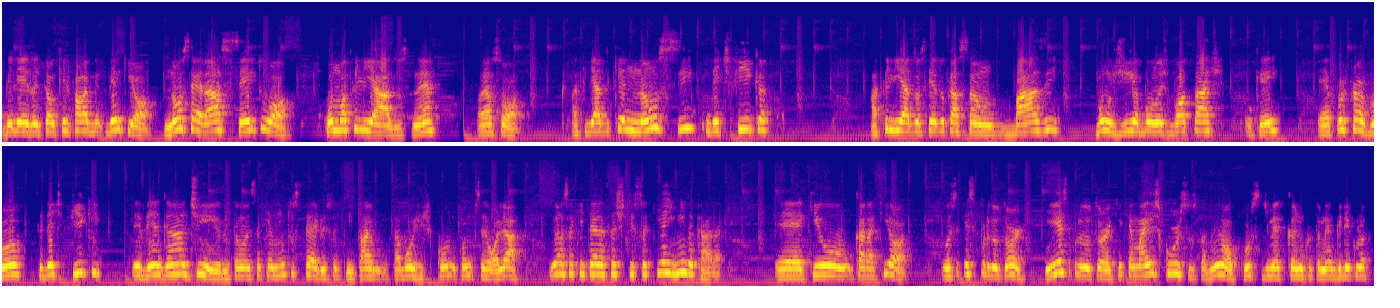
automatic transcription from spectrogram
Beleza, então aqui ele fala bem aqui, ó. Não será aceito, ó, como afiliados, né? Olha só. Afiliado que não se identifica. Afiliado sem educação base. Bom dia, boa noite, boa tarde, ok? É, por favor, se identifique e venha ganhar dinheiro. Então isso aqui é muito sério, isso aqui, tá, tá bom, gente? Quando, quando você olhar, e olha só que interessante isso aqui ainda, cara. É que o cara aqui, ó, esse produtor e esse produtor aqui tem mais cursos, tá vendo? Ó, curso de mecânico também agrícola,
